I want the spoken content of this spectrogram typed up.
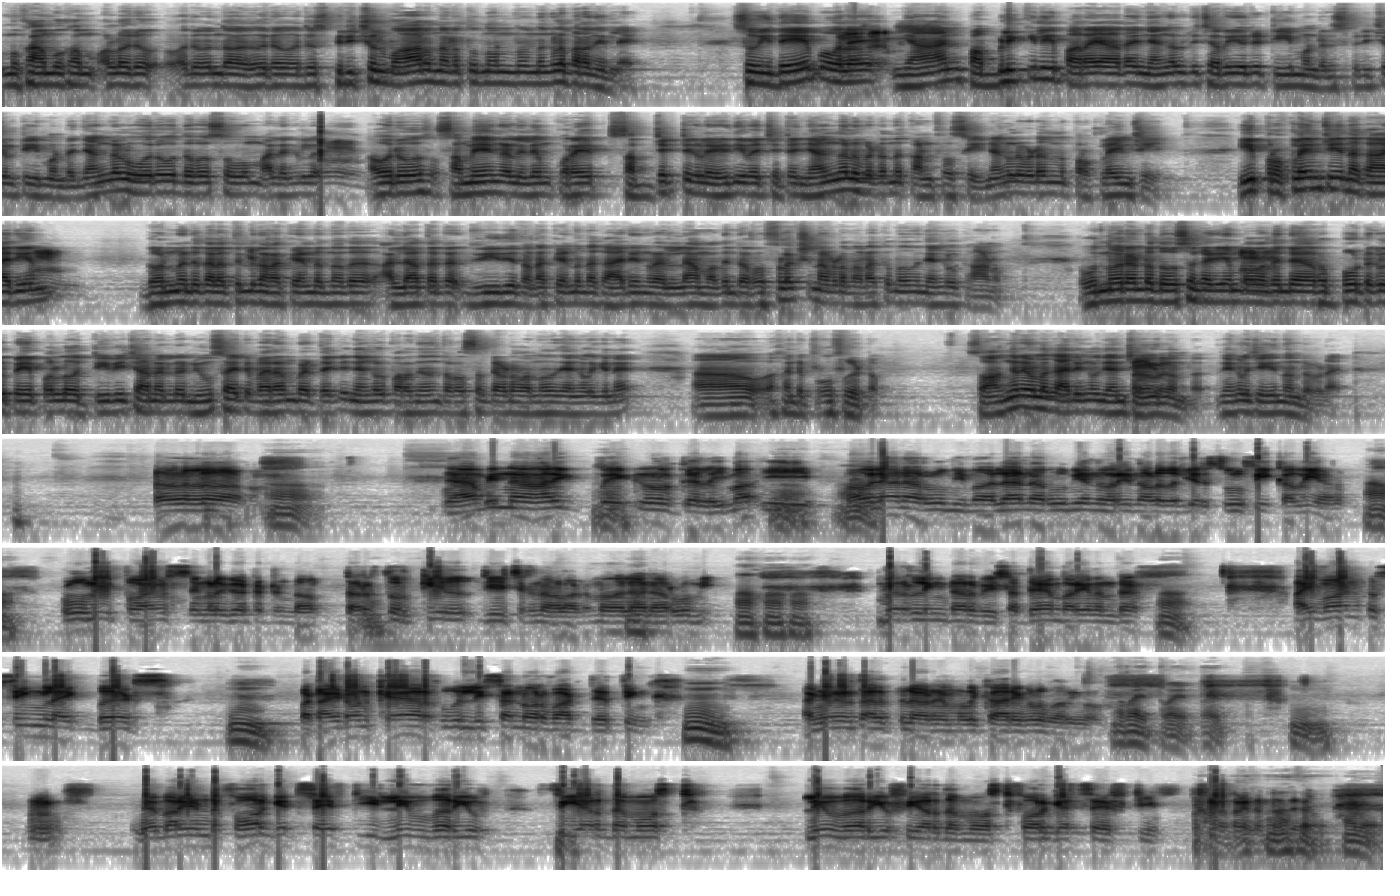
മുഖാമുഖം ഉള്ളൊരു ഒരു എന്താ ഒരു ഒരു സ്പിരിച്വൽ വാർ നടത്തുന്നുണ്ടെന്ന് നിങ്ങൾ പറഞ്ഞില്ലേ? സോ ഇതേപോലെ. ഞാൻ പബ്ലിക്കലി പറയാതെ ഞങ്ങളൊരു ചെറിയൊരു ടീമുണ്ട് ഒരു സ്പിരിച്വൽ ടീമുണ്ട് ഞങ്ങൾ ഓരോ ദിവസവും അല്ലെങ്കിൽ ഓരോ സമയങ്ങളിലും കുറേ സബ്ജക്റ്റുകൾ എഴുതി വെച്ചിട്ട് ഞങ്ങൾ ഇവിടെ നിന്ന് കൺഫ്യൂസ് ചെയ്യും. ഞങ്ങൾ ഇവിടെ നിന്ന് പ്രൊക്ലെയിം ചെയ്യും. ഈ പ്രൊക്ലെയിം ചെയ്യുന്ന കാര്യം ഗവൺമെന്റ് ഗവൺമെന്റ് തലത്തിൽ നടക്കേണ്ടുന്നത് അല്ലാത്ത രീതിയിൽ നടക്കേണ്ടുന്ന കാര്യങ്ങളെല്ലാം അതിന്റെ റിഫ്ലക്ഷൻ അവിടെ നടക്കുന്നത് ഞങ്ങൾ കാണും. ഒന്നോ രണ്ടോ ദിവസം കഴിയുമ്പോൾ അതിന്റെ റിപ്പോർട്ടുകൾ പേപ്പറിലോ ടി വി ചാനലിലോ ന്യൂസായിട്ട് വരുമ്പോഴത്തേക്ക് ഞങ്ങൾ പറഞ്ഞതിന്റെ റിസൾട്ട് അവിടെ വന്നത് ഞങ്ങളിങ്ങനെ അതിന്റെ പ്രൂഫ് കിട്ടും. സോ അങ്ങനെയുള്ള കാര്യങ്ങൾ ഞാൻ ചെയ്യുന്നുണ്ട്. ഞങ്ങൾ ചെയ്യുന്നുണ്ട് ഇവിടെ? ആ, ഞാൻ പിന്നെ ആര് ഉപയോഗിക്കുന്ന നോക്കല്ല ഈ മൗലാന റൂമി മൗലാന റൂമി എന്ന് പറയുന്ന ആൾ വലിയൊരു സൂഫി കവിയാണ്. റൂമി പോയംസ് നിങ്ങൾ കേട്ടിട്ടുണ്ടാവും. തുർ- തുർക്കിയിൽ ജീവിച്ചിരുന്ന ആളാണ് മൗലാന റൂമി. ബെർലിംഗ് ഡർവിഷ് അദ്ദേഹം പറയുന്നുണ്ട് I want to sing like birds but I don't care who listen or what they think. അങ്ങനെ ഒരു തലത്തിലാണ് നമ്മൾ കാര്യങ്ങൾ പറയുന്നത്. ഉം. അദ്ദേഹം forget safety live where you fear the most live where you fear the most forget safety പറയുന്നുണ്ട് അതെ.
